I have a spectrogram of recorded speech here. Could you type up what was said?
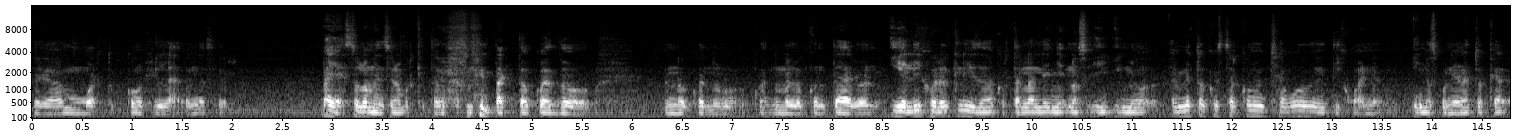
Se había muerto congelado en la sierra. Vaya, esto lo menciono porque también me impactó cuando, cuando, cuando, me lo contaron. Y el hijo era el que le ayudaba a cortar la leña. No, sé, y, y no, a mí me tocó estar con un chavo de Tijuana y nos ponían a, tocar,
